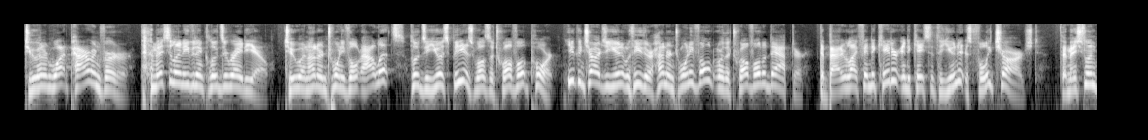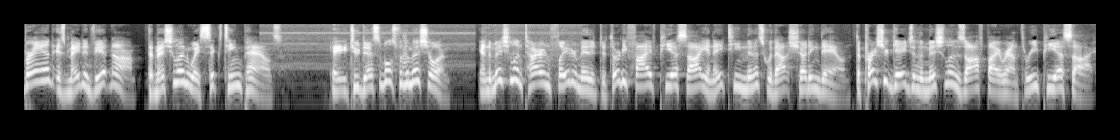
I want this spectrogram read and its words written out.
200 watt power inverter. The Michelin even includes a radio. Two 120 volt outlets, includes a USB as well as a 12 volt port. You can charge a unit with either 120 volt or the 12 volt adapter. The battery life indicator indicates that the unit is fully charged. The Michelin brand is made in Vietnam. The Michelin weighs 16 pounds. 82 decibels for the Michelin. And the Michelin tire inflator made it to 35 psi in 18 minutes without shutting down. The pressure gauge on the Michelin is off by around 3 psi.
